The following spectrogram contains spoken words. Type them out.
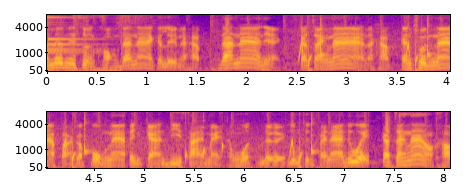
มาเริ่มในส่วนของด้านหน้ากันเลยนะครับ ด้านหน้าเนี่ยกระจังหน้านะครับกันชนหน้าฝากระโปรงหน้าเป็นการดีไซน์ใหม่ทั้งหมดเลยรวมถึงไฟหน้าด้วย กระจังหน้าของเขา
